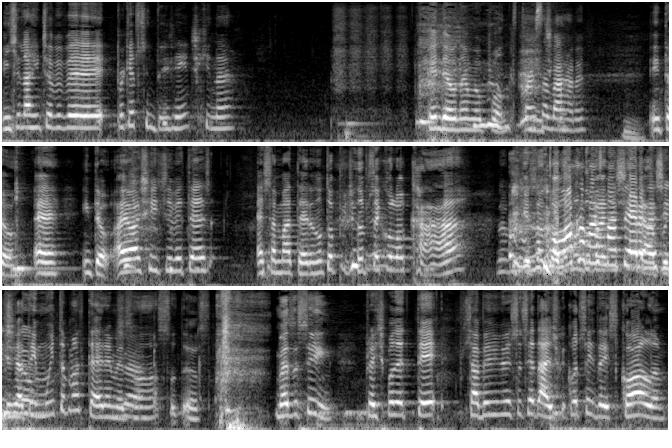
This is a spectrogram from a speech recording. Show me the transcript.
ensina a gente a viver. Porque assim, tem gente que, né? Entendeu, né, meu ponto? Força a barra, né? então, é. Então, aí eu acho que a gente devia ter essa matéria. Não tô pedindo pra você colocar. Não, Porque não coloca mais matéria, xingar, né, Porque gente? já Não- tem muita matéria mesmo. Já. Nossa Deus. Mas assim, pra gente poder ter, saber viver a sociedade. Porque quando sair da escola,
